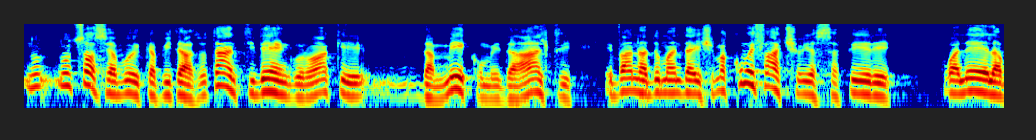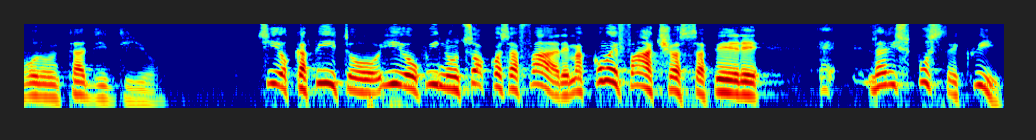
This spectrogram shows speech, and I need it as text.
non, non, so se a voi è capitato, tanti vengono anche da me come da altri e vanno a domandare, dice, ma come faccio io a sapere qual è la volontà di Dio? Sì, ho capito, io qui non so cosa fare, ma come faccio a sapere? Eh, la risposta è qui.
